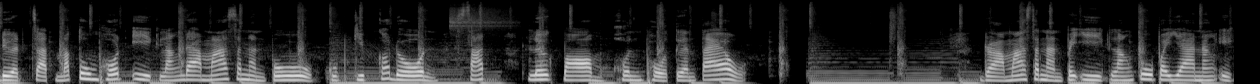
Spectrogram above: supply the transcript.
เดือดจัดมะตูมโพสต์อีกหลังดราม่าสนั่นปู กุบกิบก็โดน ซัด เลิกปลอม คนโผเตือนแต้วดราม่าสนั่นไปอีกหลังปูปยานางเอก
